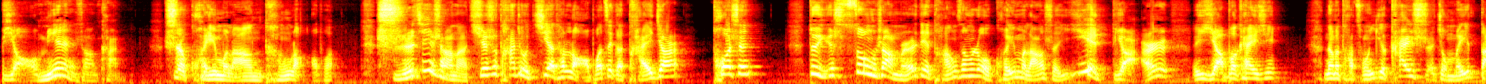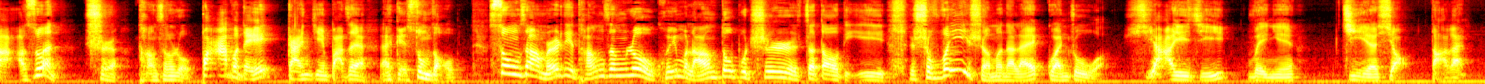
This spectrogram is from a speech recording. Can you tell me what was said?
表面上看是奎木狼疼老婆，实际上呢，其实他就借他老婆这个台阶脱身。对于送上门的唐僧肉，奎木狼是一点儿也不开心。那么他从一开始就没打算吃唐僧肉，巴不得赶紧把这哎给送走。送上门的唐僧肉，奎木狼都不吃，这到底是为什么呢？来关注我，下一集为您揭晓答案。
